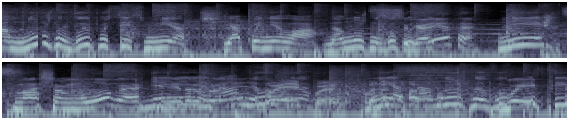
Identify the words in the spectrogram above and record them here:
Нам нужно выпустить мерч, я поняла. Нам нужно выпустить... Сигареты? Нет, С нашим лого? не-не-не, нам недоразумения? нужно... Вейпы. Нет, нам нужно выпустить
